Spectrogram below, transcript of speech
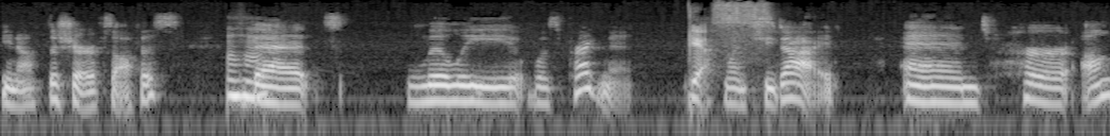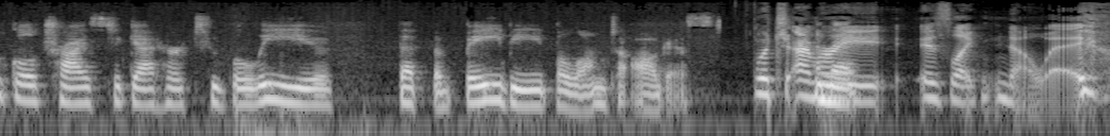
you know, the sheriff's office that Lily was pregnant Yes, when she died. And her uncle tries to get her to believe that the baby belonged to August. Which Emery is like, no way.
